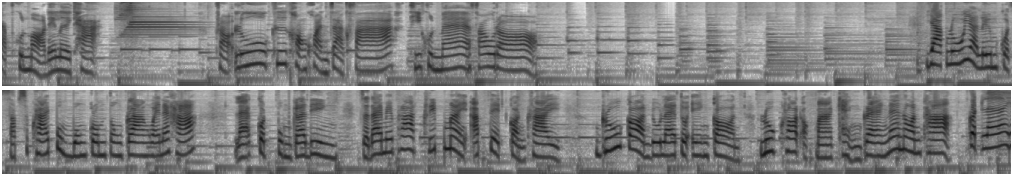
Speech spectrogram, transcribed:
กับคุณหมอได้เลยค่ะ เพราะลูกคือของขวัญจากฟ้าที่คุณแม่เฝ้ารออยากรู้อย่าลืมกด subscribe ปุ่มวงกลมตรงกลางไว้นะคะ และกดปุ่มกระดิ่ง จะได้ไม่พลาดคลิปใหม่อัปเดตก่อนใคร รู้ก่อนดูแลตัวเองก่อน ลูกคลอดออกมาแข็งแรงแน่นอนค่ะ กดเลย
